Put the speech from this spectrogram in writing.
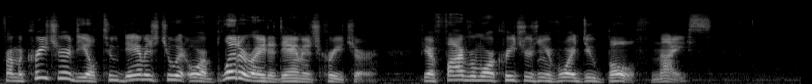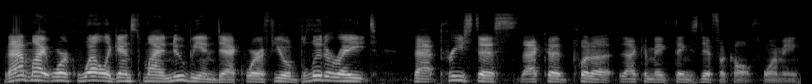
from a creature, deal 2 damage to it, or obliterate a damaged creature. If you have 5 or more creatures in your void, do both. Nice. That might work well against my Anubian deck, where if you obliterate that priestess, that could put a that could make things difficult for me.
